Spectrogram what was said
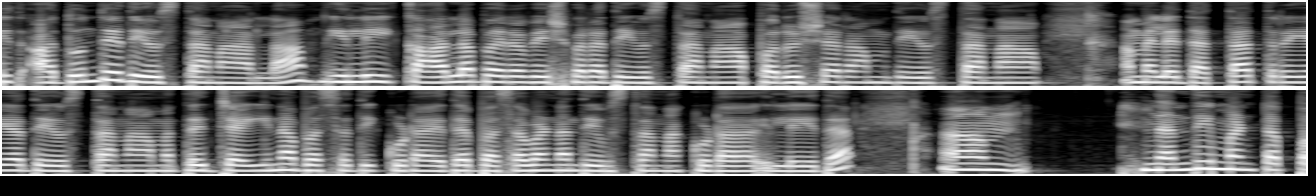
ಇದು ಅದೊಂದೇ ದೇವಸ್ಥಾನ ಅಲ್ಲ. ಇಲ್ಲಿ ಕಾಲಭೈರವೇಶ್ವರ ದೇವಸ್ಥಾನ, ಪರಶುರಾಮ ದೇವಸ್ಥಾನ, ಆಮೇಲೆ ದತ್ತಾತ್ರೇಯ ದೇವಸ್ಥಾನ ಮತ್ತು ಜೈನ ಬಸದಿ ಕೂಡ ಇದೆ ಬಸವಣ್ಣ ದೇವಸ್ಥಾನ ಕೂಡ ಇಲ್ಲಿ ಇದೆ. ನಂದಿ ಮಂಟಪ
